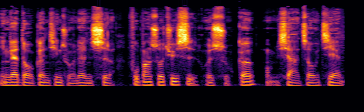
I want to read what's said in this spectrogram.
应该都有更清楚的认识了。富邦说趋势，我是鼠哥，我们下周见。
